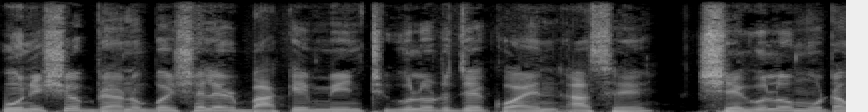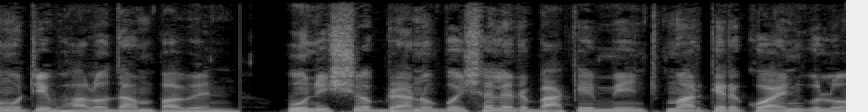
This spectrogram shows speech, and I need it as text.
উনিশশো বিরানব্বই সালের বাকি মিন্টগুলোর যে কয়েন আছে সেগুলো মোটামুটি ভালো দাম পাবেন। উনিশশো বিরানব্বই সালের বাকি মিন্ট মার্কের কয়েনগুলো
